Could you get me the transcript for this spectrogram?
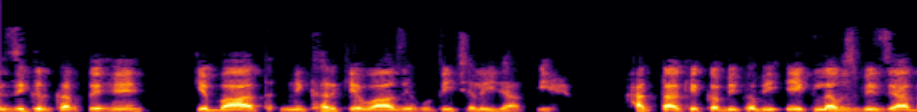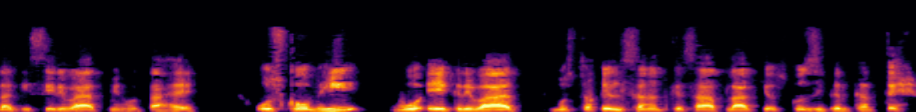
ذکر کرتے ہیں کہ بات نکھر کے واضح ہوتی چلی جاتی ہے۔ حتیٰ کہ کبھی کبھی ایک لفظ بھی زیادہ کسی روایت میں ہوتا ہے اس کو بھی وہ ایک روایت مستقل صنعت کے ساتھ لا کے اس کو ذکر کرتے ہیں۔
